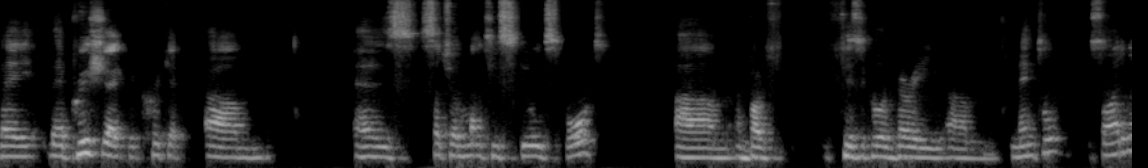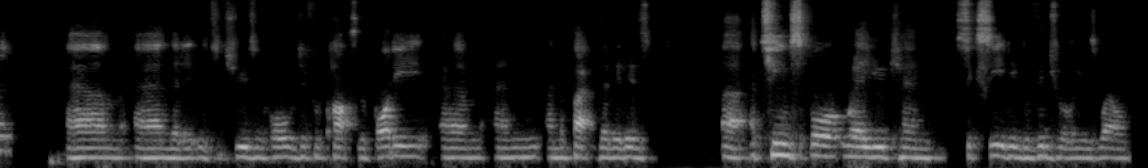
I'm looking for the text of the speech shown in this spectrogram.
They they appreciate that cricket um, as such a multi-skilled sport um, and both physical and very um, mental side of it. Um, and that it, it's using all the different parts of the body, um, and and the fact that it is uh, a team sport where you can succeed individually as well.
